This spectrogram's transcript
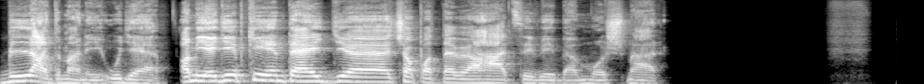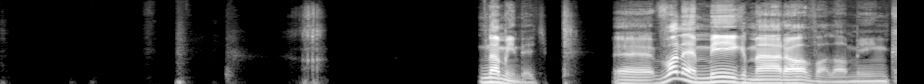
Blood Money, ugye? Ami egyébként egy uh, csapatneve a HCV-ben most már. Na mindegy. Van-e még mára valamink?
